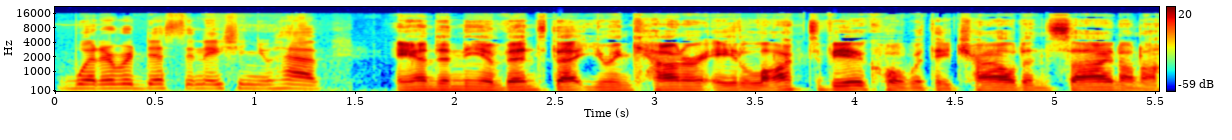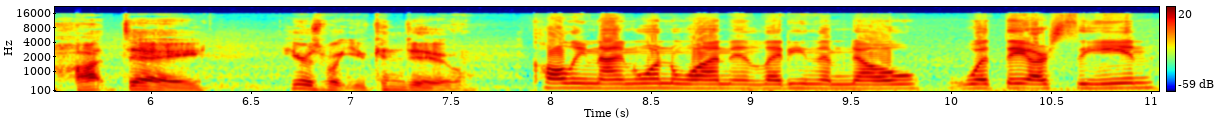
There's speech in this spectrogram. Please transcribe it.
whatever destination you have. And in the event that you encounter a locked vehicle with a child inside on a hot day, here's what you can do calling 911 and letting them know what they are seeing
